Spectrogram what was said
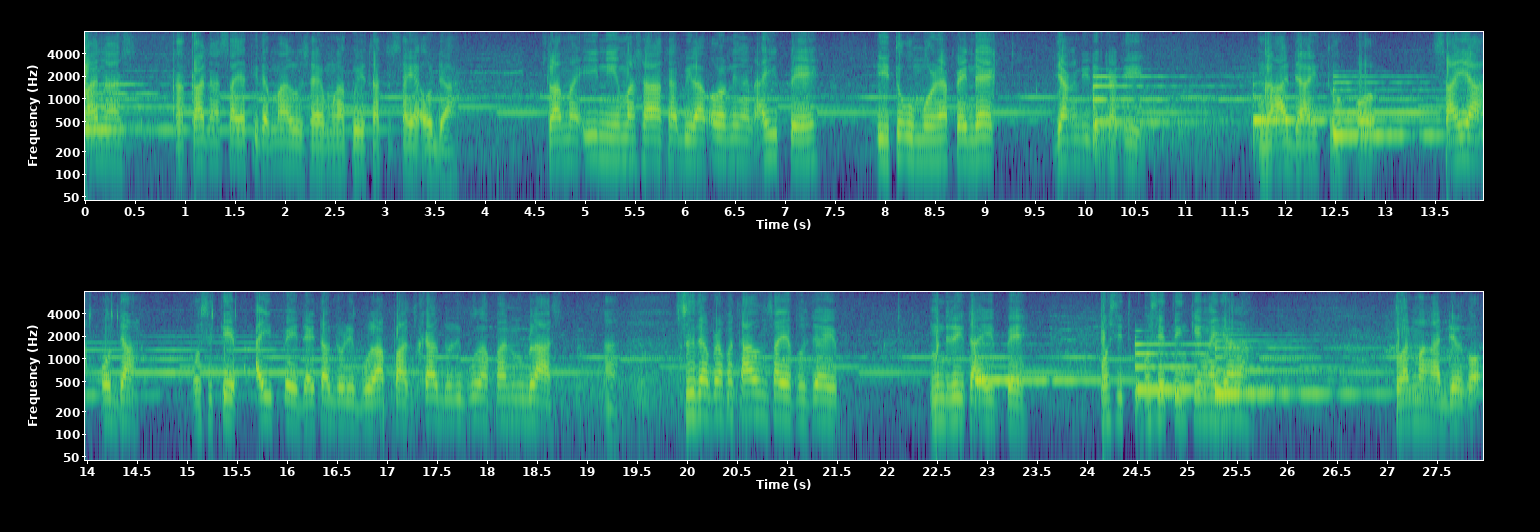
sana karena saya tidak malu saya mengakui status saya Oda selama ini masyarakat bilang orang dengan AIP itu umurnya pendek jangan didekati. Nggak ada itu. Oh saya Oda positif AIP dari tahun 2008 sekarang 2018 nah sudah berapa tahun saya positif? Menderita AIP positif positif thinking aja lah. Tuhan menghadir kok.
